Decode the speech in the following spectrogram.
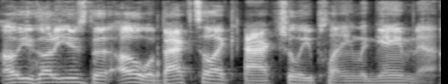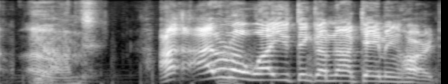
Oh, you gotta use the oh, we're back to like actually playing the game now. Oh. Yeah. I, I don't know why you think I'm not gaming hard.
